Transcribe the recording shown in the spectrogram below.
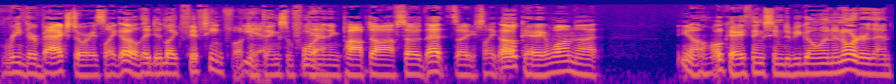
read their backstory. It's like, oh, they did like fifteen fucking Yeah. things before Yeah. anything popped off. So that's like, it's like okay, well, I'm not. You know, okay, things seem to be going in order. Then,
